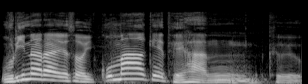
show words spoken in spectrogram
우리나라에서 이 꼬막에 대한 음. 그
